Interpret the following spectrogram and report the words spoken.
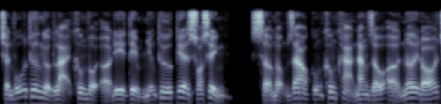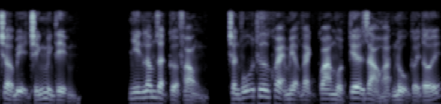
trần vũ thư ngược lại không vội ở đi tìm những thứ kia xó xỉnh, sở mộng giao cũng không khả năng giấu ở nơi đó chờ bị chính mình tìm. Nhìn lâm giật cửa phòng, trần vũ thư khỏe miệng vạch qua một tia rào hoạt nụ cười tới.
